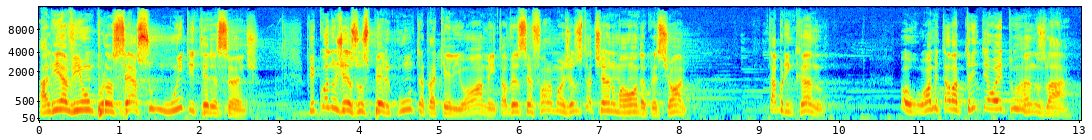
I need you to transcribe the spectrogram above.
Ali havia um processo muito interessante. Porque quando Jesus pergunta para aquele homem, talvez você fale, mas Jesus está tirando uma onda com esse homem. Está brincando? Pô, o homem estava 38 anos lá.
